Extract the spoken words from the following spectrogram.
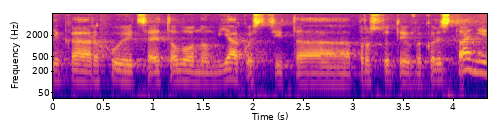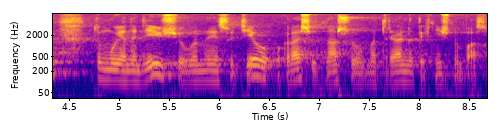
яка рахується еталоном якості та простоти в використанні. Тому я надію, що вони суттєво покращать нашу матеріально-технічну базу.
